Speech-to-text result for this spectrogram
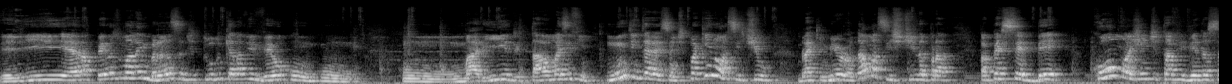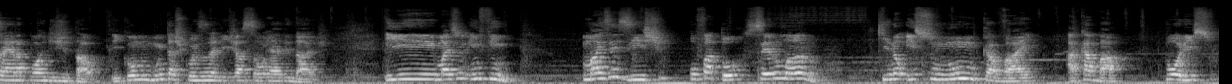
Ele era apenas uma lembrança de tudo que ela viveu com, com, com o marido e tal. Mas enfim, muito interessante. Para quem não assistiu Black Mirror, dá uma assistida para perceber como a gente está vivendo essa era pós-digital. E como muitas coisas ali já são realidade. E, mas enfim, mas existe o fator ser humano que não, isso nunca vai acabar. Por isso,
